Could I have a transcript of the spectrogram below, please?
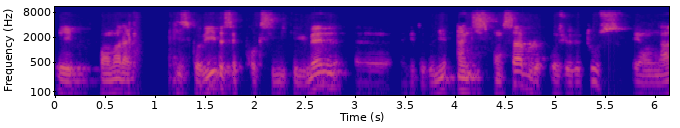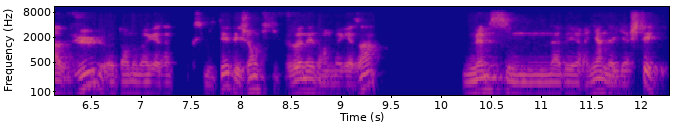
Et pendant la crise Covid, cette proximité humaine, euh, est devenue indispensable aux yeux de tous. Et on a vu dans nos magasins de proximité des gens qui venaient dans le magasin, même s'ils n'avaient rien à y acheter.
